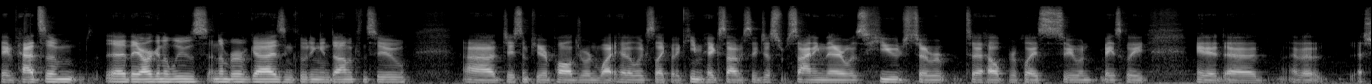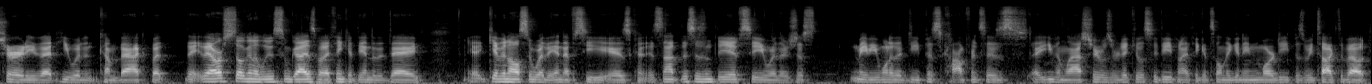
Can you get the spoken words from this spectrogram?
they've had some, uh, they are going to lose a number of guys, including Suh. Uh, Jason Pierre-Paul, Jordan Whitehead, it looks like, but Akiem Hicks obviously just signing there was huge to to help replace Suh and basically made it uh, a, a surety that he wouldn't come back. But they, they are still going to lose some guys. But I think at the end of the day, given also where the NFC is, it's not this isn't the AFC where there's just maybe one of the deepest conferences. Uh, even last year was ridiculously deep, and I think it's only getting more deep as we talked about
